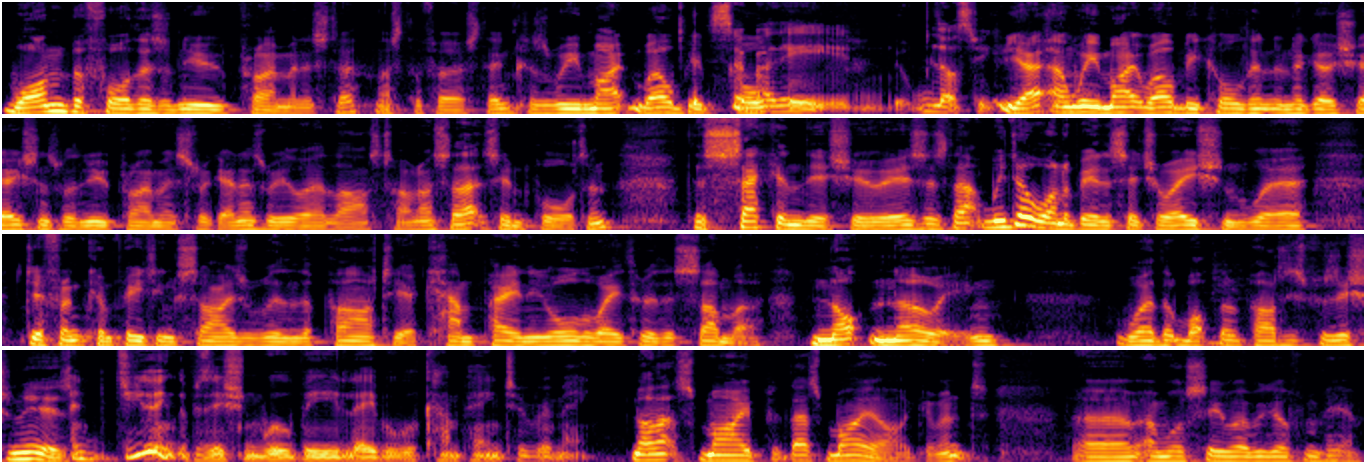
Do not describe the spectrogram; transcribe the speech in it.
one, before there's a new prime minister. That's the first thing, because we might well be so called, by the last week. Yeah, and we might well be called into negotiations with a new prime minister again, as we were last time. So that's important. The second issue is is that we don't want to be in a situation where different competing sides within the party are campaigning all the way through the summer, not knowing whether what the party's position is. And do you think the position will be Labour will campaign to remain? No, that's my that's my argument, uh, and we'll see where we go from here.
